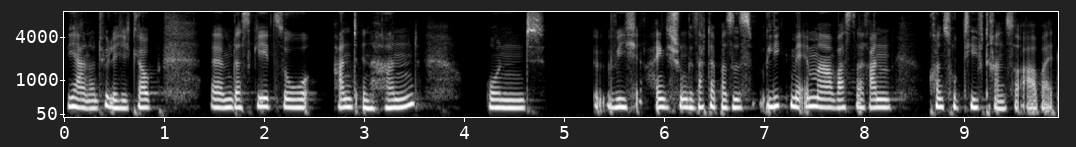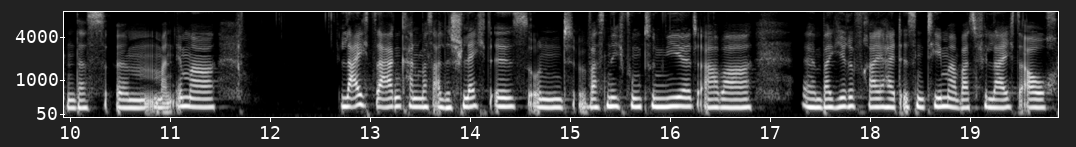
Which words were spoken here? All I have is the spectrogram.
Ja, natürlich. Ich glaube, ähm, das geht so Hand in Hand. Und wie ich eigentlich schon gesagt habe, also es liegt mir immer was daran, konstruktiv dran zu arbeiten, dass ähm, man immer leicht sagen kann, was alles schlecht ist und was nicht funktioniert, aber ähm, Barrierefreiheit ist ein Thema, was vielleicht auch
